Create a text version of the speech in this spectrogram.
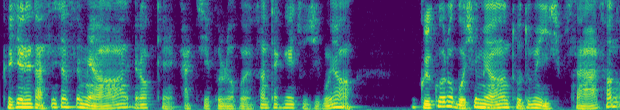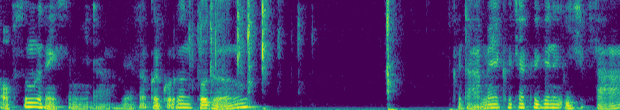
글씨를 다 쓰셨으면 이렇게 같이 블록을 선택해 주시고요. 글꼴을 보시면 도둠이 24, 선 없음으로 되어 있습니다. 그래서 글꼴은 도둠, 그 다음에 글자 크기는 24,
